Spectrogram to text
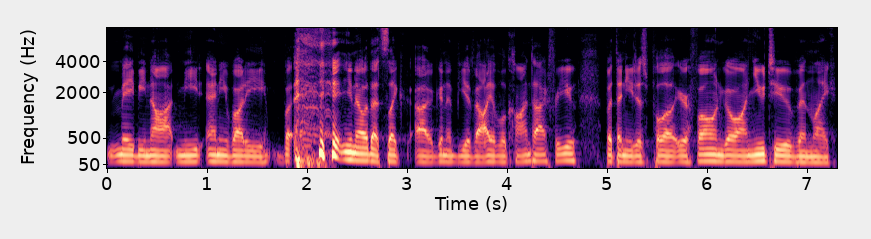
maybe not meet anybody, but you know, that's like uh, going to be a valuable contact for you. But then you just pull out your phone, go on YouTube and like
